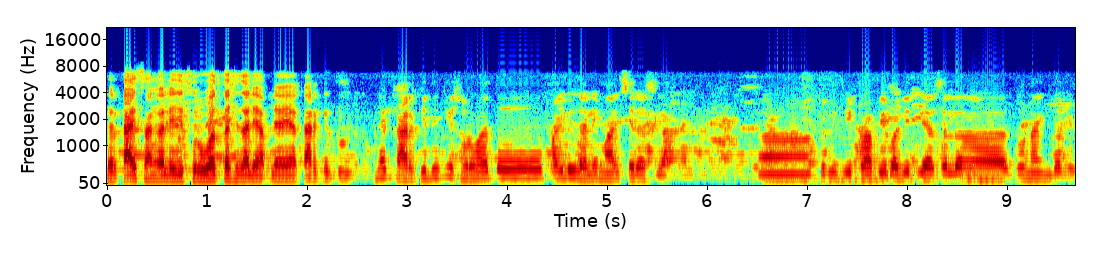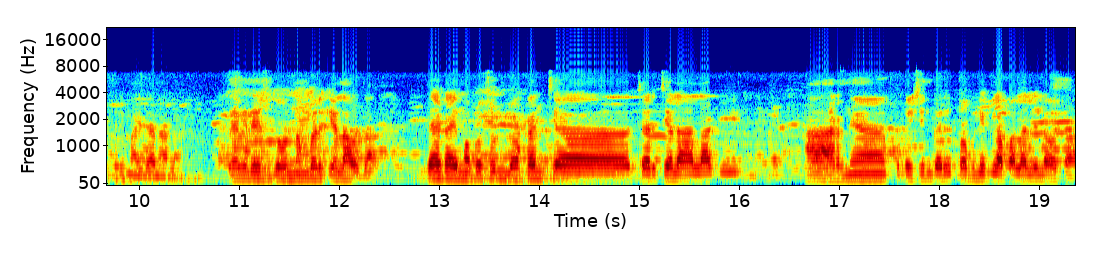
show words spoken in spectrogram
तर काय सांगाल याची सुरुवात कशी झाली आपल्या या कारकिर्दीची? नाही कारकिर्दीची सुरुवात पहिली झाली मालशिरसला अं, तुम्ही ती ट्रॉफी बघितली असेल जुना इंद्रकेसरी मैदानाला त्यावेळेस दोन नंबर केला होता. त्या टायमापासून लोकांच्या चर्चेला आला की हा हरण्या कुठेशी तरी पब्लिकला पळालेला होता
